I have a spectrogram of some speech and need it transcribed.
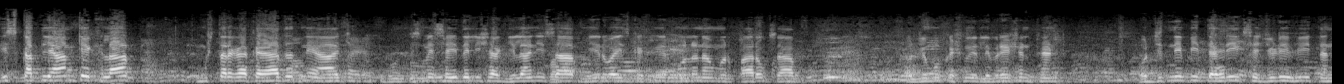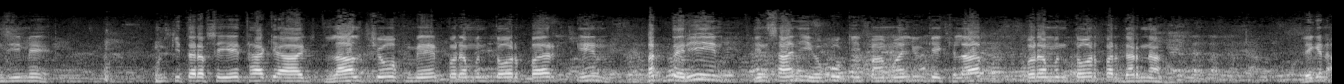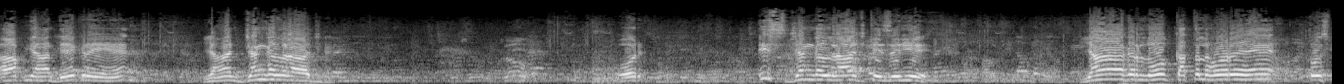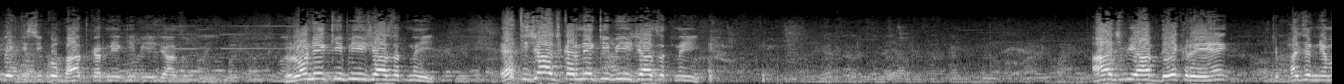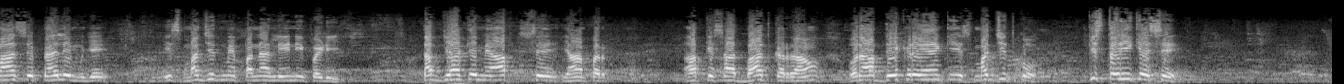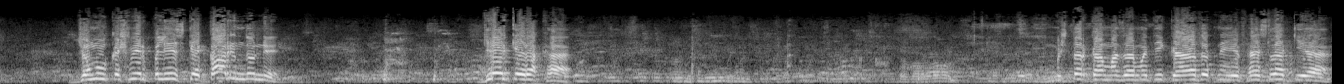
اس قتل عام کے خلاف مشترکہ قیادت نے آج اس میں سعید علی شاہ گیلانی صاحب، میر وائز کشمیر مولانا عمر فاروق صاحب اور جموں کشمیر لبریشن فرنٹ اور جتنی بھی تحریک سے جڑی ہوئی تنظیمیں، ان کی طرف سے یہ تھا کہ آج لال چوک میں پرامن طور پر ان بدترین انسانی حقوق کی پامالیوں کے خلاف پرامن طور پر دھرنا ہو۔ لیکن آپ یہاں دیکھ رہے ہیں یہاں جنگل راج ہے اور اس جنگل راج کے ذریعے یہاں اگر لوگ قتل ہو رہے ہیں تو اس پہ کسی کو بات کرنے کی بھی اجازت نہیں، رونے کی بھی اجازت نہیں، احتجاج کرنے کی بھی اجازت نہیں۔ آج بھی آپ دیکھ رہے ہیں کہ فجر نماز سے پہلے مجھے اس مسجد میں پناہ لینی پڑی۔ تب جا کے میں آپ سے یہاں پر آپ کے ساتھ بات کر رہا ہوں اور آپ دیکھ رہے ہیں کہ اس مسجد کو کس طریقے سے جموں کشمیر پولیس کے کارندوں نے گھیر کے رکھا ہے۔ مشترکہ مذامتی قیادت نے یہ فیصلہ کیا ہے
